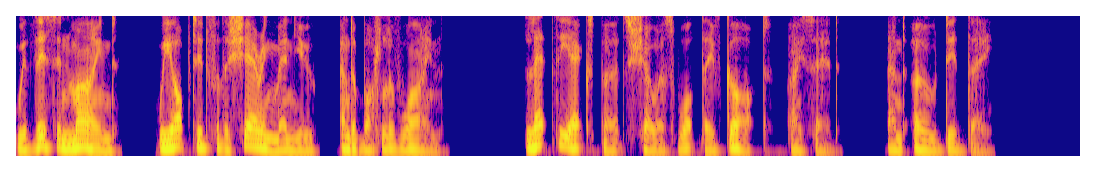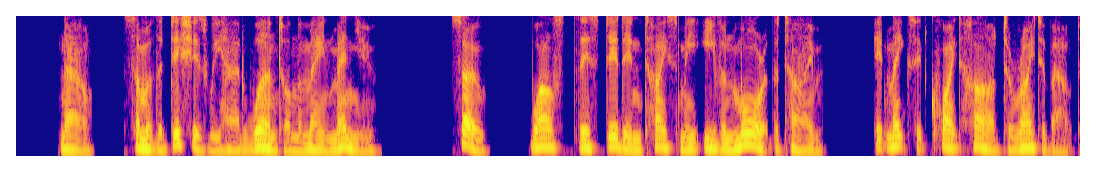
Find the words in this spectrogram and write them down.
With this in mind, we opted for the sharing menu and a bottle of wine. Let the experts show us what they've got, I said, and oh, did they. Now, some of the dishes we had weren't on the main menu. So, whilst this did entice me even more at the time, it makes it quite hard to write about,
